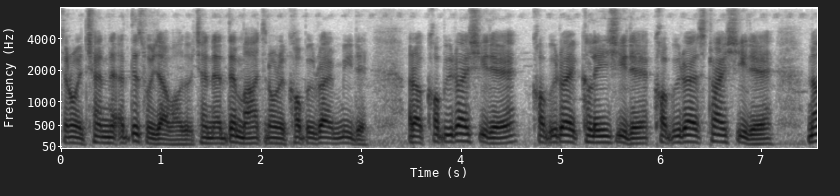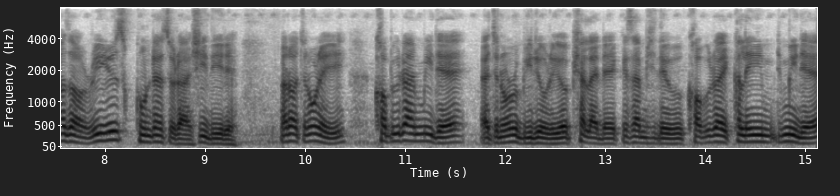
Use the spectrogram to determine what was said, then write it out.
ကျွန်တော်တို့ channel အသစ်ဆိုကြပါစို့ channel အသစ်မှာကျွန်တော်တို့ copyright မိတယ်အဲ့တော့ copyright ရှိတယ် copyright claim ရှိတယ် copyright strike ရှိတယ်နောက်တော့ reuse content ဆိုတာရှိသေးတယ်အဲ့တော့ကျွန်တော်တို့ copyright မိတယ်အဲကျွန်တော်တို့ဗီဒီယိုတွေကိုဖြတ်လိုက်တယ်ကိစ္စမရှိသေးဘူး copyright claim မိတယ်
